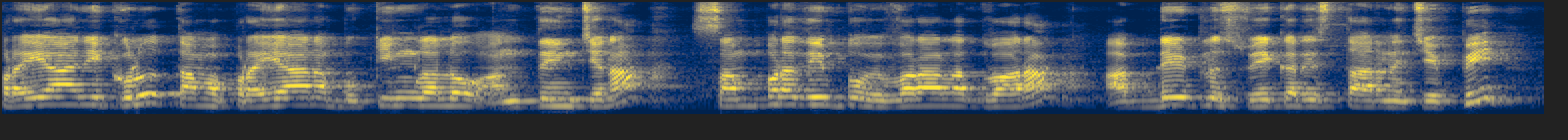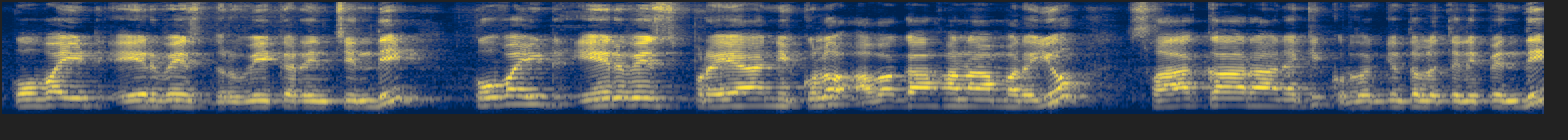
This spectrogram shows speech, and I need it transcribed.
ప్రయాణికులు తమ ప్రయాణ బుకింగ్లలో అందించిన సంప్రదింపు వివరాల ద్వారా అప్డేట్లు స్వీకరిస్తారని చెప్పి కువైట్ ఎయిర్వేస్ ధృవీకరించింది. కువైట్ ఎయిర్వేస్ ప్రయాణికుల అవగాహన మరియు సహకారానికి కృతజ్ఞతలు తెలిపింది.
